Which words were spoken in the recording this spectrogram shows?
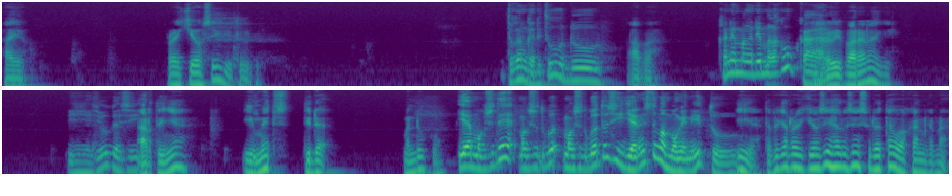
Ayo. Roy Kiyoshi gitu. Itu kan gak dituduh. Apa? Kan emang dia Nah, melakukan. lebih parah lagi. Iya juga sih. Artinya image tidak mendukung. Ya maksudnya maksud gua maksud gua tuh si Janis tuh ngomongin itu. Iya, tapi kan Roy Kiyoshi harusnya sudah tahu akan kena.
